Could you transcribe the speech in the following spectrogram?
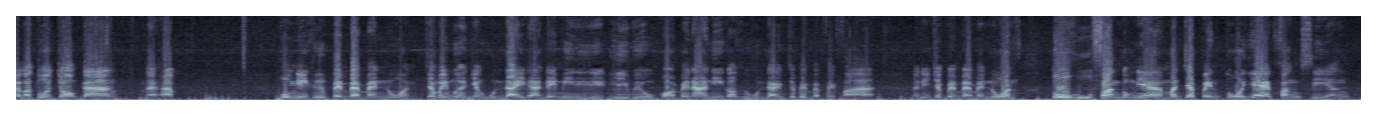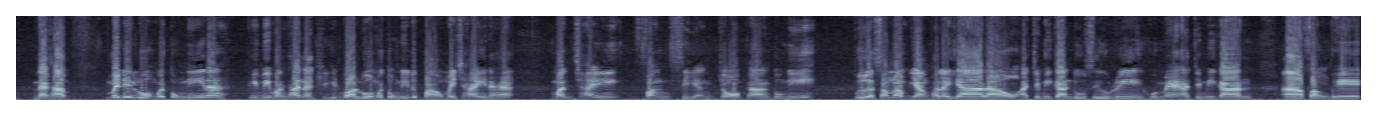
แล้วก็ตัวจอกลางนะครับพวกนี้คือเป็นแบบแมนนวลจะไม่เหมือนอย่างฮุนไดที่อ่านได้มีรีวิวก่อนไปหน้านี้ก็คือฮุนไดมันจะเป็นแบบไฟฟ้า อันนี้จะเป็นแบบแมนนวลตัวหูฟังตรงเนี้ยมันจะเป็นตัวแยกฟังเสียงนะครับ ไม่ได้รวมกับตรงนี้นะ พี่ๆบางท่านอาจจะคิดว่ารวมกับตรงนี้หรือเปล่าไม่ใช่นะฮะมันใช้ฟังเสียงจอกลางตรงนี้เผื่อสำหรับอย่างภรรยาเราอาจจะมีการดูซีรีส์คุณแม่อาจจะมีการฟังเพลง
